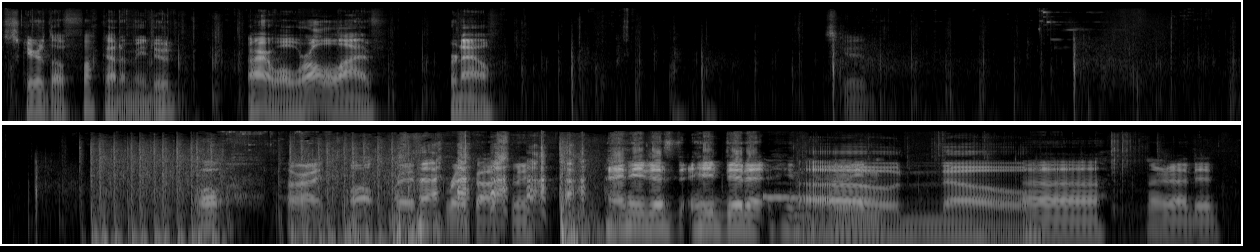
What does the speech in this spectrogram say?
Scared the fuck out of me, dude. All right, well, we're all alive for now. It's good. Oh, all right. Well, Right, right past me. And he just, he did it. He, oh I mean, no. uh, look what I did. Where even Did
